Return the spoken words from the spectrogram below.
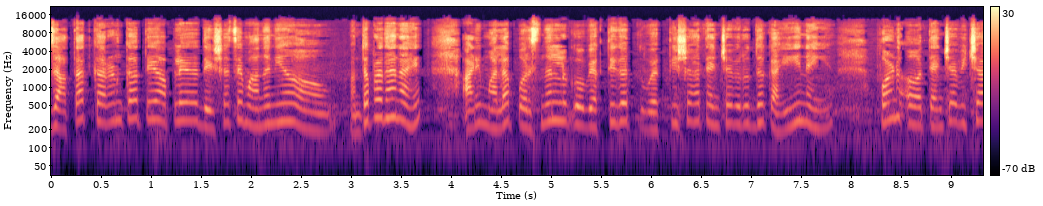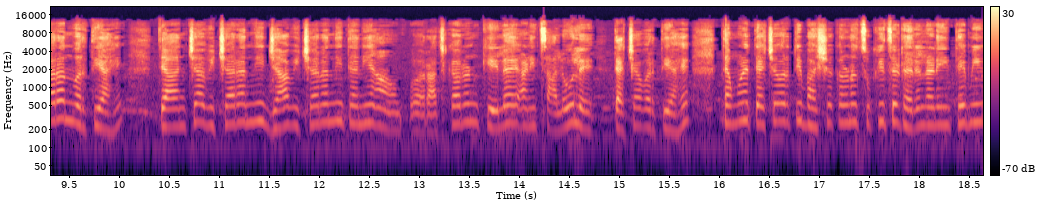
जातात. कारण का ते आपल्या देशाचे माननीय पंतप्रधान आहेत. आणि मला पर्सनल व्यक्तिगत व्यक्तिशः त्यांच्या विरुद्ध काहीही नाहीये. पण त्यांच्या विचारांवरती आहे. त्यांच्या विचारांनी ज्या विचारांनी त्यांनी राजकारण केलंय आणि चालवलंय त्याच्यावरती आहे. त्यामुळे त्याच्यावरती भाष्य करणं चुकीचं ठरेल. आणि इथे मी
